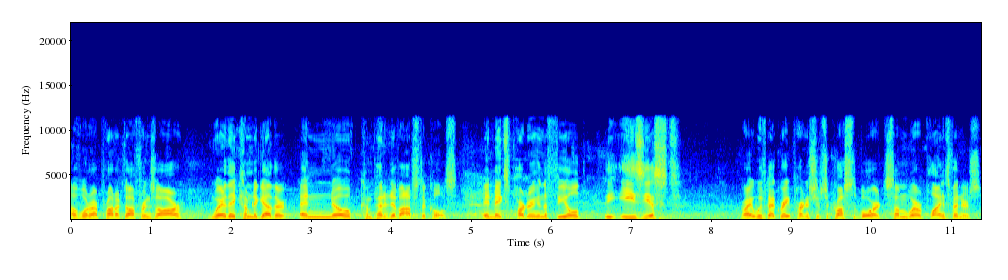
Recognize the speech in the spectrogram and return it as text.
of what our product offerings are, where they come together, and no competitive obstacles. It makes partnering in the field the easiest, right? We've got great partnerships across the board. Some were appliance vendors,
